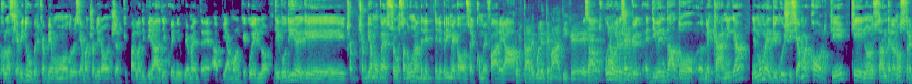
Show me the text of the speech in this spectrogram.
con la schiavitù perché abbiamo un modulo che si chiama Jolly Roger che parla di pirati e quindi ovviamente abbiamo anche quello. Devo dire che ci abbiamo perso, è stata una delle, delle prime cose come fare a portare quelle tematiche. Esatto, quello oggi. per esempio è diventato eh, meccanica nel momento in cui ci siamo accorti che nonostante la nostra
